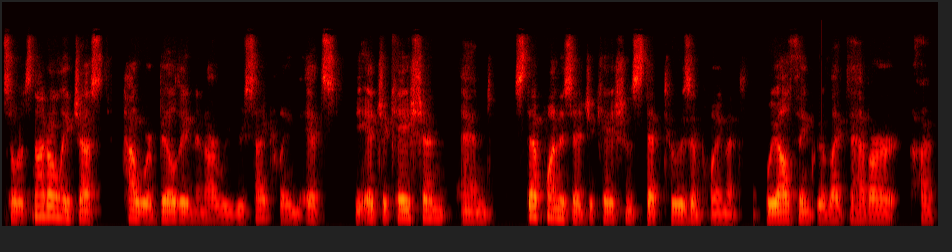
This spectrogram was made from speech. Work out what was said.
So it's not only just how we're building and are we recycling, it's the education and Step one is education. Step two is employment. We all think we'd like to have our, our,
